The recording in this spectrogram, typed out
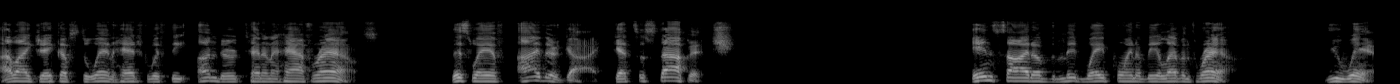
I like Jacobs to win hedged with the under 10 and a half rounds. This way, if either guy gets a stoppage inside of the midway point of the 11th round, you win.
